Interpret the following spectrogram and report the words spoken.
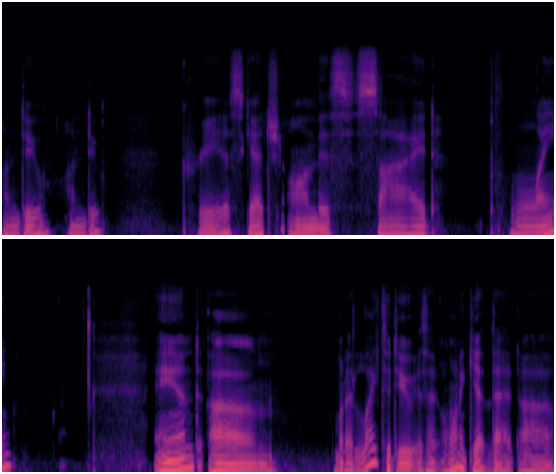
Undo, undo. Create a sketch on this side plane. And um, what I'd like to do is I want to get that uh,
